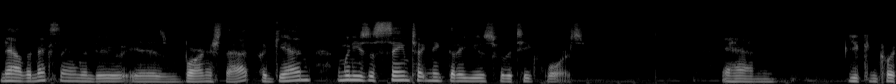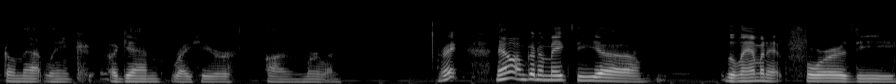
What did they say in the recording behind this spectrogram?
Now the next thing I'm going to do is varnish that. Again, I'm going to use the same technique that I used for the teak floors. And you can click on that link again right here on Merlin. All right, now I'm going to make the, uh, the laminate for the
